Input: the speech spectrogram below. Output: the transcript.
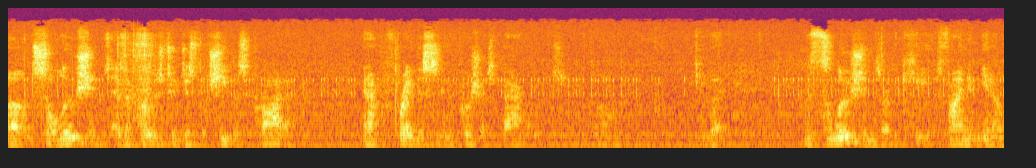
um, solutions as opposed to just the cheapest product. And I'm afraid this is going to push us backwards. Um, But the solutions are the key, is finding, you know,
